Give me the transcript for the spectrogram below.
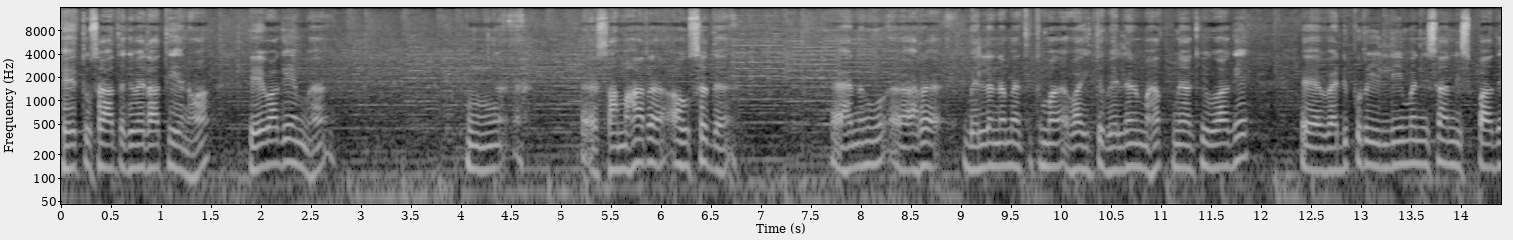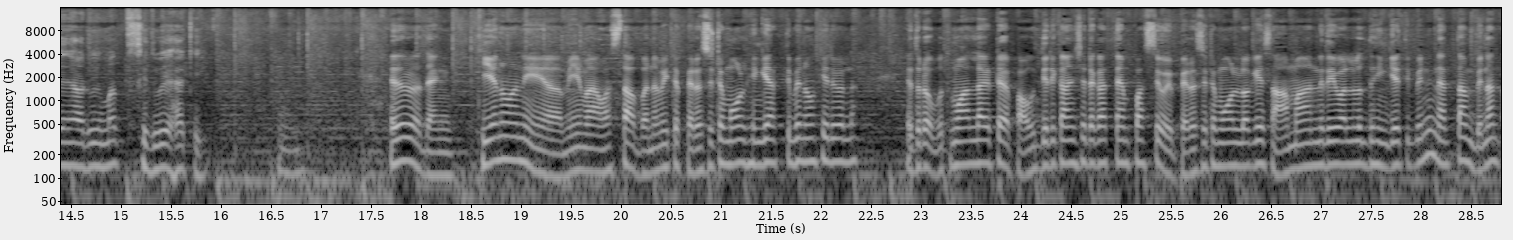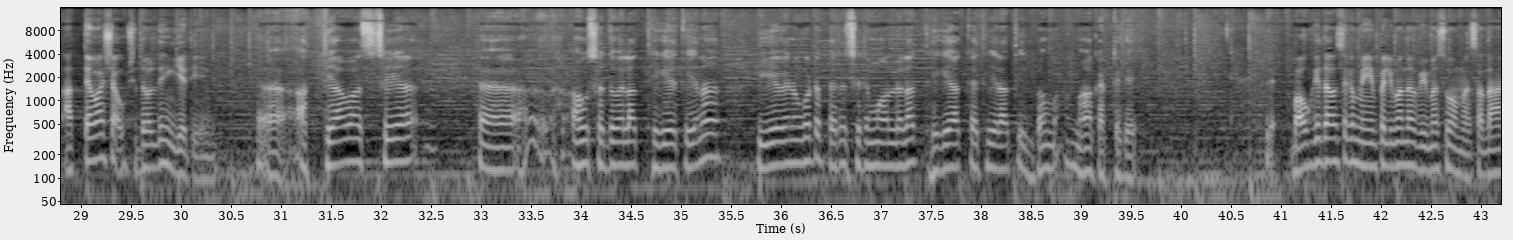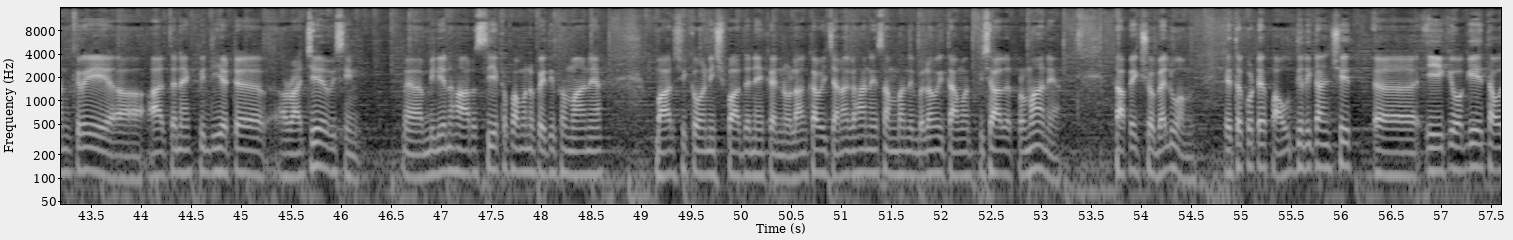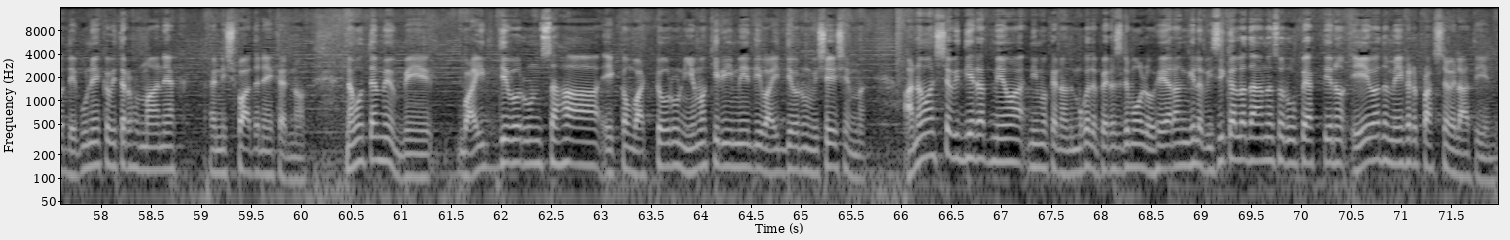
හේතු සාධක වෙලා තියෙනවා. ඒ වගේම සමහර අවසද ඇනු අර බෙල්ලන මැතිතුම වෛත්‍ය බෙල්ලන මහත්මයා කිව්වාගේ වැඩිපුර ඉල්ලීම නිසා නිස්පාදනය අඩුවීමත් සිදුවේ හැකි. එදර දැන් කියනවනේ මේ අවස්ථා වනවිට පෙරසිට මෝල් හිඟයක් තිබෙනෝ කිරවෙල්ල එතර ඔබතුමාල්ලට පෞද්ගලිකාංශට ගත්තයන් පස්සේ ඔය පෙරසිට මෝල් වගේ සාමාන්‍ය දේවල්ලද හිගේ තිබෙන නැත්තම් වෙනත් අත්‍යවශ්‍ය ෞෂධවලද හිගතින්. අත්‍යවශ්‍ය අවසද වෙලත් හිගේ තියෙන ඒ වෙනකොට පෙරසිට මෝල්ලත් හිගයක් ඇතිරත් ඉබම මාකට්ටකේ. බෞග දවසක මේ පිළිබඳ විමසුවම සඳහන් කරේ ආර්තනැක් විදිහට රජය විසින් මිලියන හාරසියක පමණ ප්‍රති ප්‍රමාණයක් භාර්ෂිකව නිෂ්පාදනය කන ලංකාව ජනගහනය සම්බන්ධ බලව ඉතාමත් විශාල ප්‍රමාණයක්. අපේක්ෂ බැලුවම්. එතකොට පෞද්ගලිකංශයත් ඒක වගේ තව දෙගුණයක විතර ප්‍රමාණයක් නිෂ්පාදනය කරනවා. නමුත් ඇම මේ වෛද්‍යවරුන් සහ ඒක වටවරු නියම කිරීමේදී වෛද්‍යවරුන් විශේෂෙන්ම. අනවශ්‍ය විදිරත් මේ නිම කන මොකද පෙරසිට මෝල හරංගල විසි කල දාන සරූපයක් තියෙන ඒවද මේකට ප්‍රශ්න වෙලා තියෙන.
